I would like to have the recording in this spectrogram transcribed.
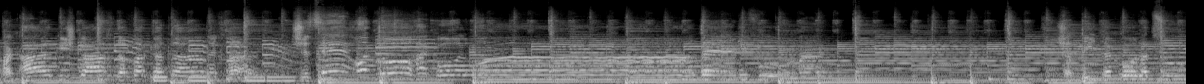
רק אל תשכח דבר קטן אחד, שזה עוד לא הכל. שתית הכל עצוב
